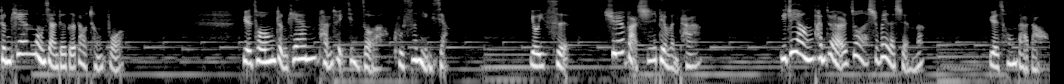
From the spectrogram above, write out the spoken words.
整天梦想着得道成佛。月聪整天盘腿静坐，苦思冥想。有一次，虚云法师便问他：“你这样盘腿而坐是为了什么？”月聪答道。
